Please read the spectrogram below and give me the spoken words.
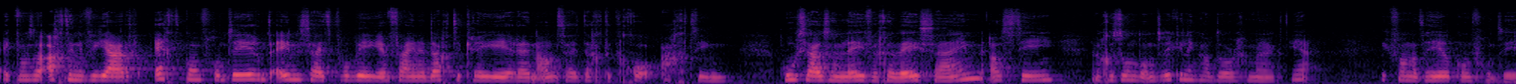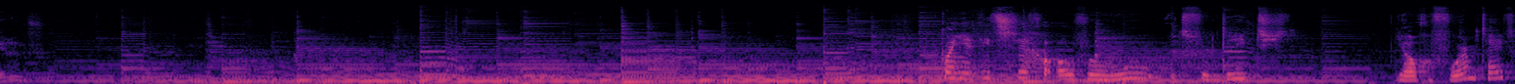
Ik vond de 18e verjaardag echt confronterend. Enerzijds probeer je een fijne dag te creëren. En anderzijds dacht ik, goh, 18. Hoe zou zijn leven geweest zijn als hij een gezonde ontwikkeling had doorgemaakt? Ja, ik vond dat heel confronterend. Kan je iets zeggen over hoe het verdriet jou gevormd heeft?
